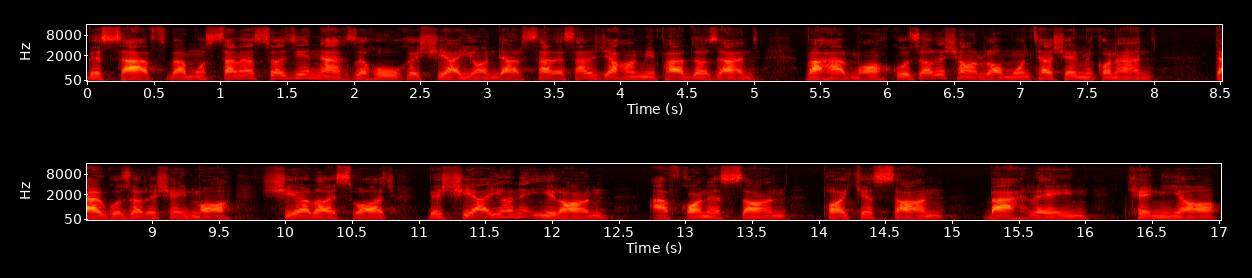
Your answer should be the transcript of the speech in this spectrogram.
به ثبت و مستندسازی نقض حقوق شیعیان در سراسر جهان می‌پردازند و هر ماه گزارش آن را منتشر می کنند. در گزارش این ماه Shia Rights Watch به شیعیان ایران، افغانستان، پاکستان، بحرین، کنیا،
